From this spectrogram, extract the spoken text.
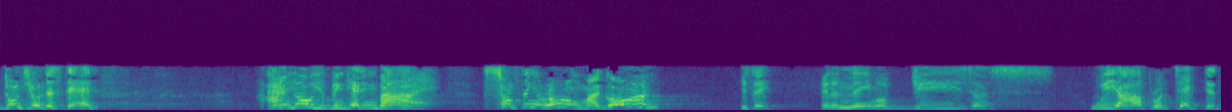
Don't you understand? I know you've been getting by. Something wrong, my God. You say, in the name of Jesus, we are protected.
